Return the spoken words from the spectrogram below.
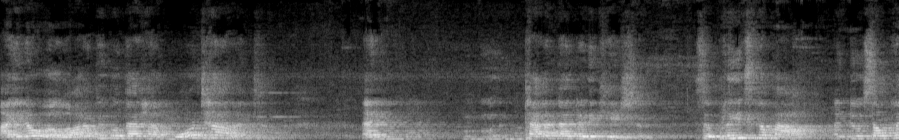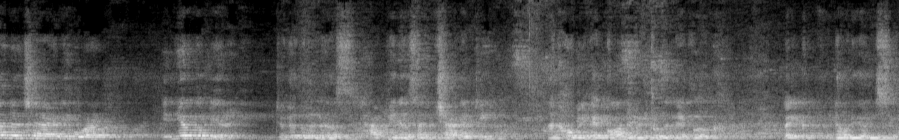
I know a lot of people that have more talent and talent and dedication. So please come out and do some kind of charity work in your community. Togetherness, happiness and charity and how we can contribute to the network like WMC,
